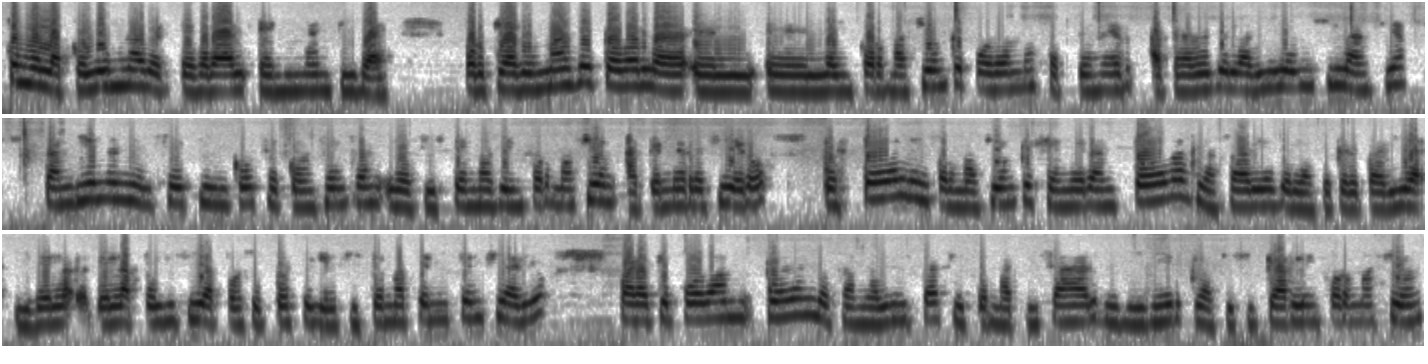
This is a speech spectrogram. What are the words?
como la columna vertebral en una entidad porque además de toda la, la, información que podemos obtener a través de la videovigilancia, también en el C5 se concentran los sistemas de información. ¿A qué me refiero? Pues toda la información que generan todas las áreas de la Secretaría y de la, de la Policía, por supuesto, y el sistema penitenciario, para que puedan, puedan los analistas sistematizar, dividir, clasificar la información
